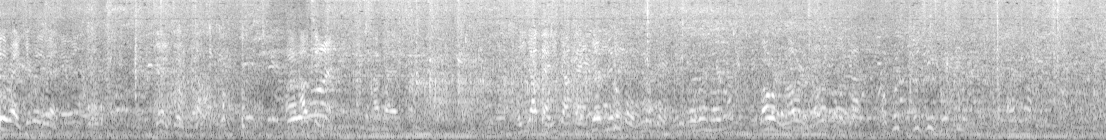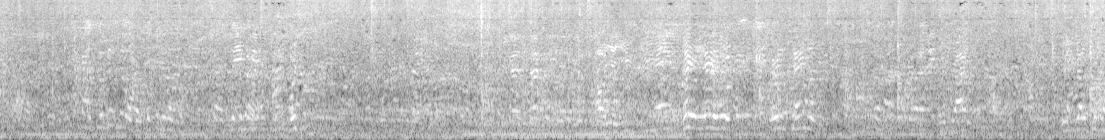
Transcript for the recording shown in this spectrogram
rid of the red. Get rid of the red. Good, good, good. Uh, I'll take it. Not bad. Oh, you got that. You got that. Good. Middle goal. Middle goal. Middle goal. Lower, lower, lower. Oh, push, push, push, push. Push. Oh yeah, you. Hey, hey, hey! They're entangled. They're right. You gotta put on.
